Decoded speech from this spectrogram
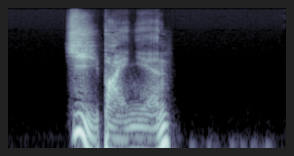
一百年。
